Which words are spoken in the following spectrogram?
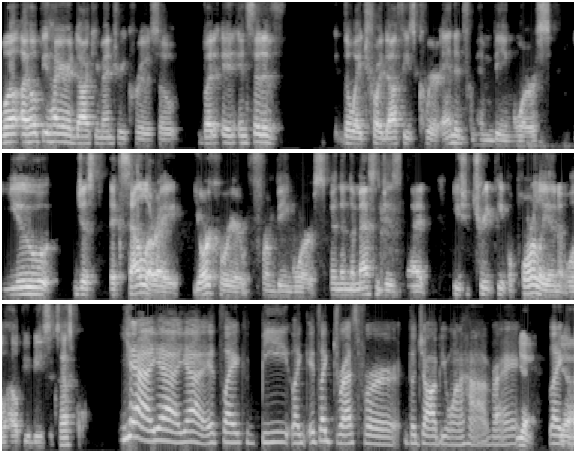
Well, I hope you hire a documentary crew. So, but i instead of the way Troy Duffy's career ended from him being worse, you just accelerate your career from being worse. And then the message is that you should treat people poorly, and it will help you be successful. Yeah, yeah, yeah. It's like be like it's like dress for the job you want to have, right? Yeah, Like yeah.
